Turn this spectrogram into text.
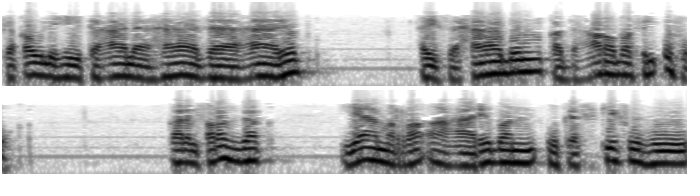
كقوله تعالى هذا عارض أي سحاب قد عرض في الأفق. قال الفرزدق يا من رأى عارضا أكفكفه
